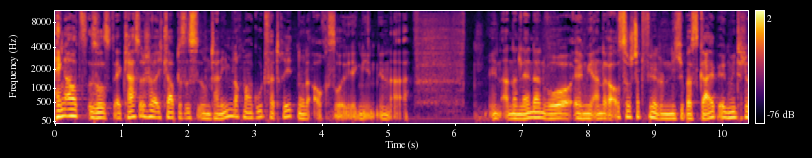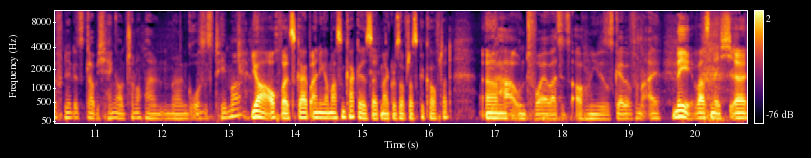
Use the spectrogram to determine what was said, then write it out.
Hangouts, so ist der klassische. Ich glaube, das ist in Unternehmen nochmal gut vertreten oder auch so irgendwie in, in uh, in anderen Ländern, wo irgendwie andere Austausch stattfindet und nicht über Skype irgendwie telefoniert, ist, glaube ich, Hangout schon nochmal ein, ein großes Thema. Ja, auch weil Skype einigermaßen kacke ist, seit Microsoft das gekauft hat. Ja, ähm, und vorher war es jetzt auch nie das Gelbe von Ei. Nee, war es nicht. Äh,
